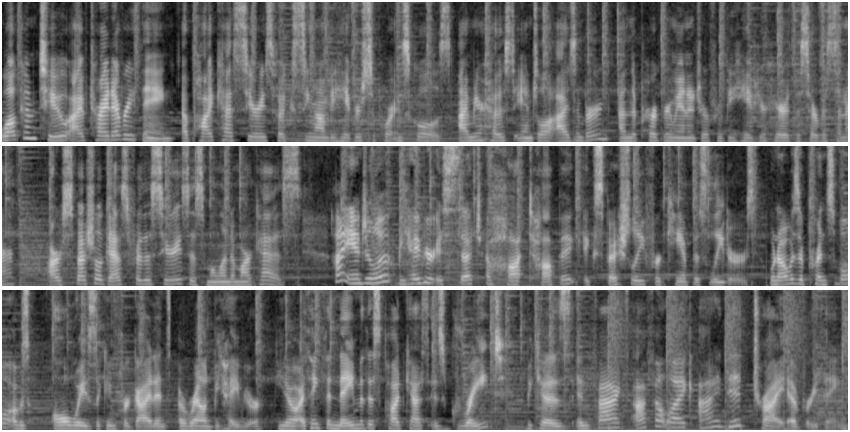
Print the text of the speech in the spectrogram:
Welcome to I've Tried Everything, a podcast series focusing on behavior support in schools. I'm your host, Angela Eisenberg. I'm the program manager for behavior here at the Service Center. Our special guest for this series is Melinda Marquez. Hi, Angela. Behavior is such a hot topic, especially for campus leaders. When I was a principal, I was always looking for guidance around behavior. You know, I think the name of this podcast is great because, in fact, I felt like I did try everything.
